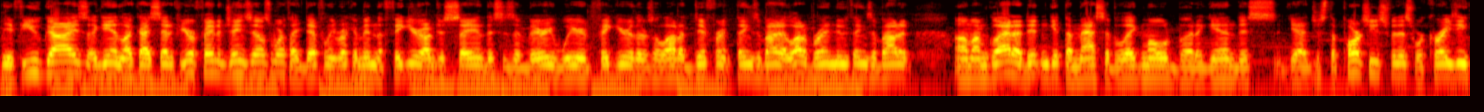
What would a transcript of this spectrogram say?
if you guys, again, like I said, if you're a fan of James Ellsworth, I definitely recommend the figure. I'm just saying this is a very weird figure. There's a lot of different things about it, a lot of brand new things about it. Um, I'm glad I didn't get the massive leg mold, but again, this, yeah, just the parts used for this were crazy.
